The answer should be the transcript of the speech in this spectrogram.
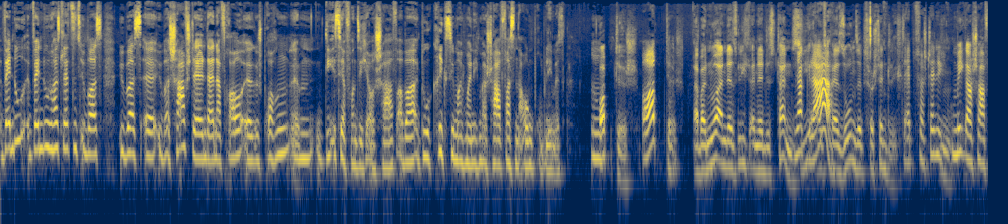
wenn du, wenn du hast letztens übers, übers, äh, übers Scharfstellen deiner Frau äh, gesprochen, ähm, die ist ja von sich aus scharf, aber du kriegst sie manchmal nicht mehr scharf, was ein Augenproblem ist. Ja. Optisch. Optisch. Aber nur an das liegt an der Distanz. Ja, Sie klar. als Person selbstverständlich. Selbstverständlich, mega scharf.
